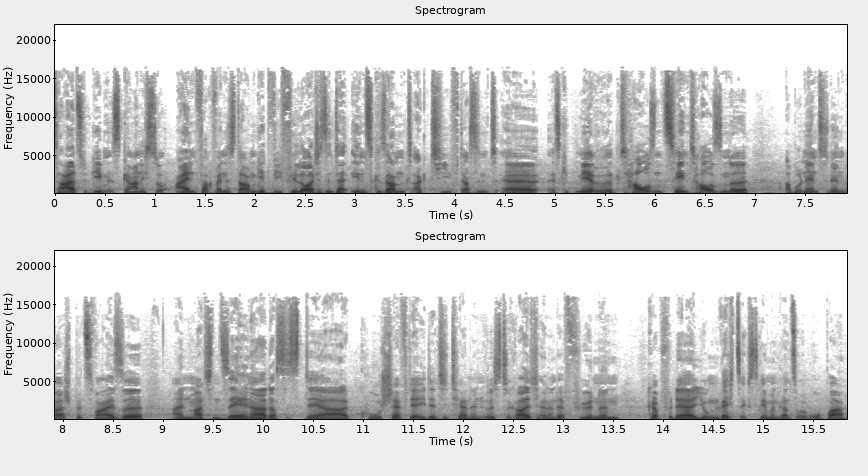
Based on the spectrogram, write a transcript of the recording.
Zahl zu geben ist gar nicht so einfach, wenn es darum geht, wie viele Leute sind da insgesamt aktiv. Das sind, äh, es gibt mehrere tausend, zehntausende Abonnentinnen beispielsweise. Ein Martin Sellner, das ist der Co-Chef der Identitären in Österreich, einer der führenden Köpfe der jungen Rechtsextremen in ganz Europa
